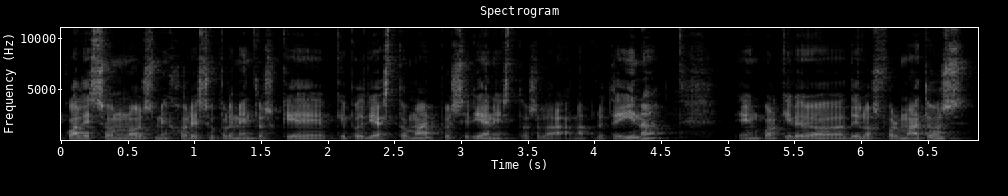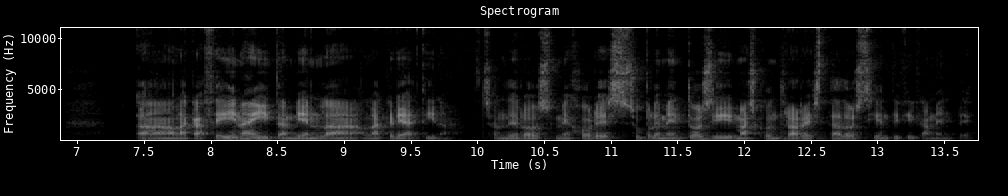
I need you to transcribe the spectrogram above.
cuáles son los mejores suplementos que, podrías tomar, pues serían estos, la, proteína en cualquiera de los formatos, la cafeína y también la creatina. Son de los mejores suplementos y más contrarrestados científicamente.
